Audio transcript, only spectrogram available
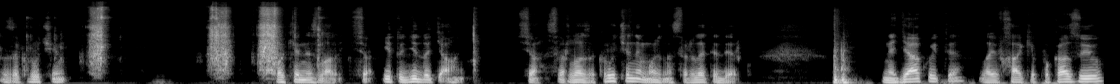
закручуємо, поки не зловить. Все, і тоді дотягуємо. Все, сверло закручене, можна сверлити дирку. Не дякуйте, лайфхаки показую,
